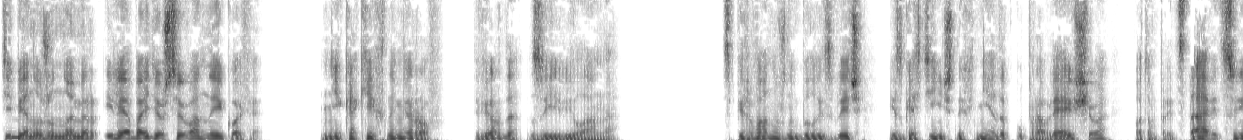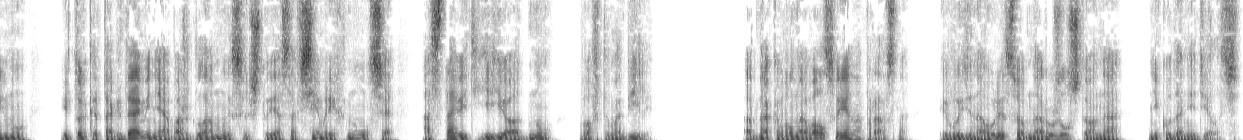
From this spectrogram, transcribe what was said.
Тебе нужен номер или обойдешься ванной и кофе?» «Никаких номеров», — твердо заявила она. Сперва нужно было извлечь из гостиничных недр управляющего, потом представиться ему, и только тогда меня обожгла мысль, что я совсем рехнулся оставить ее одну в автомобиле. Однако волновался я напрасно, и, выйдя на улицу, обнаружил, что она никуда не делась.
